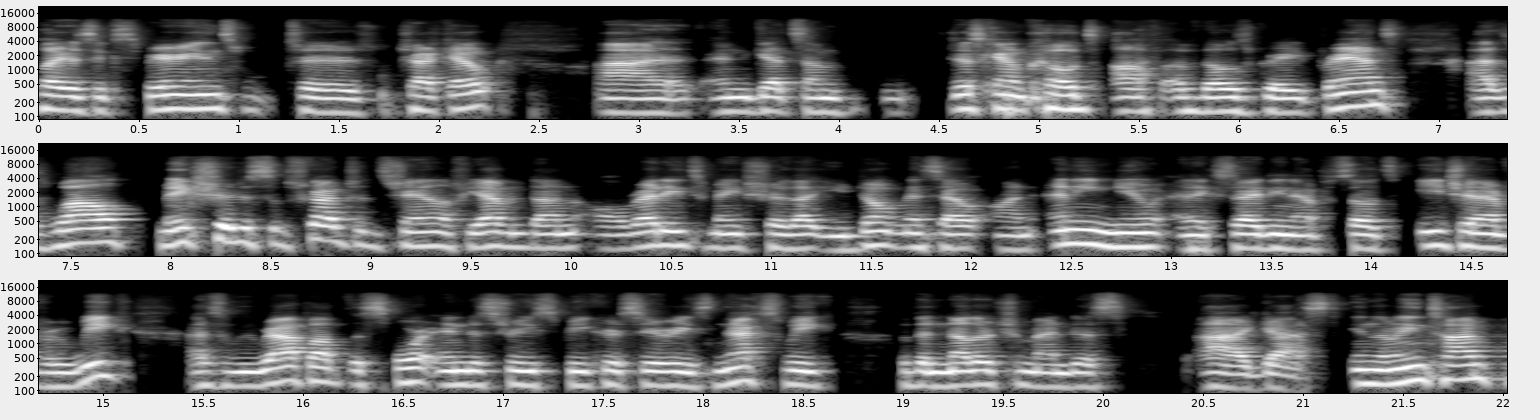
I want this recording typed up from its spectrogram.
player's experience to check out uh, and get some discount codes off of those great brands as well. Make sure to subscribe to the channel if you haven't done already to make sure that you don't miss out on any new and exciting episodes each and every week as we wrap up the sport industry speaker series next week with another tremendous uh, guest. In the meantime,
